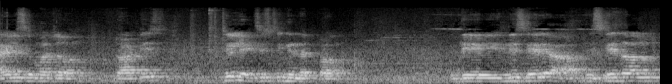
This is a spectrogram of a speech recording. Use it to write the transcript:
రాయలసీమలో that is still existing in that problem. The, in this area, the seasonal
